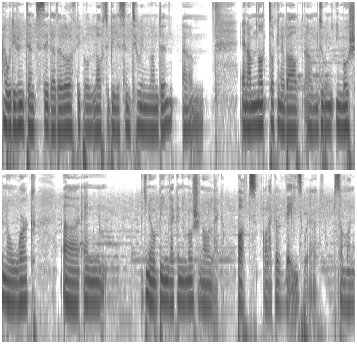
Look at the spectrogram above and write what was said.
I would even tend to say that a lot of people love to be listened to in London. Um, and I'm not talking about um, doing emotional work uh, and, you know, being like an emotional, like a pot or like a vase where someone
